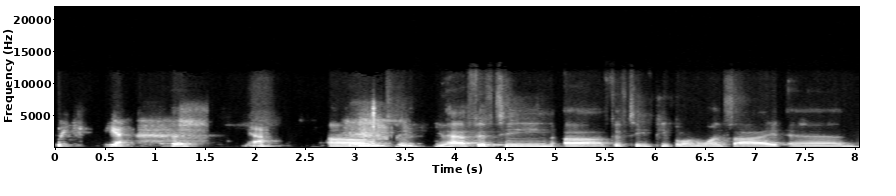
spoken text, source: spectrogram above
yeah. Okay. Yeah. Um, so you, you have 15, uh, 15 people on one side and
